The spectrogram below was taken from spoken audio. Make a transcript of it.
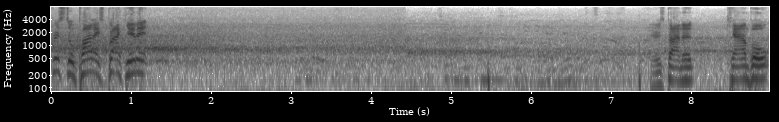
Crystal Palace back in it. Here's Bannan. Campbell.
